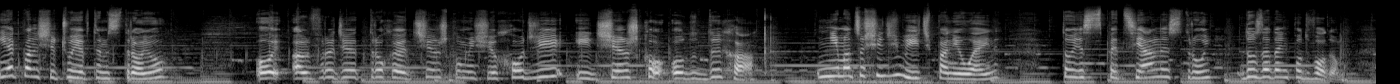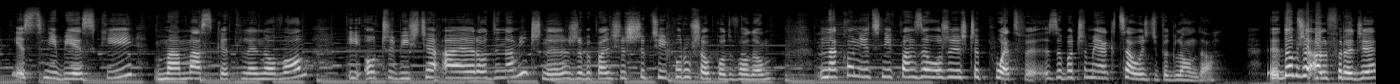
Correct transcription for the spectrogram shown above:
jak pan się czuje w tym stroju? Oj, Alfredzie, trochę ciężko mi się chodzi i ciężko oddycha. Nie ma co się dziwić, panie Wayne. To jest specjalny strój do zadań pod wodą. Jest niebieski, ma maskę tlenową i oczywiście aerodynamiczny, żeby pan się szybciej poruszał pod wodą. Na koniec niech pan założy jeszcze płetwy. Zobaczymy, jak całość wygląda. Y, Dobrze, Alfredzie,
